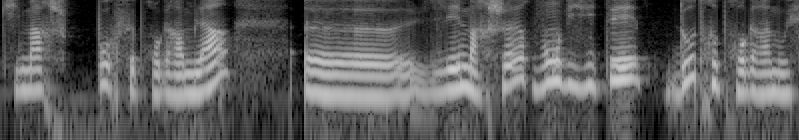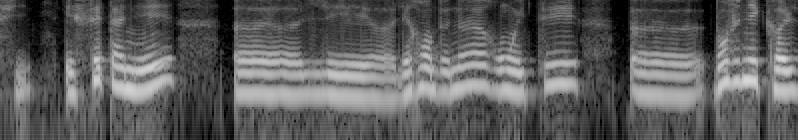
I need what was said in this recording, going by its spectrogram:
qui marche pour ce programme-là, euh, les marcheurs vont visiter d'autres programmes aussi. Et cette année, euh, euh, les, randonneurs ont été euh, dans une école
